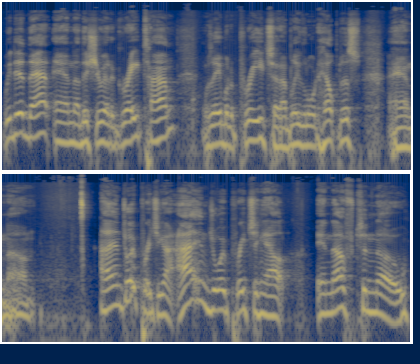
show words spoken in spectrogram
we did that, and uh, this year we had a great time. Was able to preach, and I believe the Lord helped us, and. Um, I enjoy preaching out. I enjoy preaching out enough to know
